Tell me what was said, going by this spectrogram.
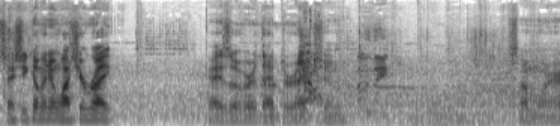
It's actually coming in. Watch your right. Guy's over that direction. Somewhere.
